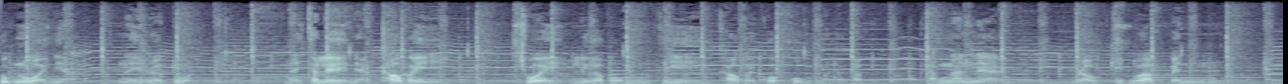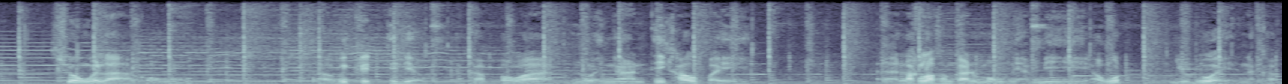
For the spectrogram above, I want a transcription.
ทุกหน่วยเนี่ยในเรือตรวจในทะเลเนี่ยเข้าไปช่วยเหลือผมที่เข้าไปควบคุมนะครับครั้งนั้นเนี่ย เราคิดว่าเป็นช่วงเวลาของวิกฤตทีเดียวนะครับ เพราะว่าหน่วยงานที่เข้าไปลักลอบทำการประมงเนี่ยมีอาวุธอยู่ด้วยนะครับ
